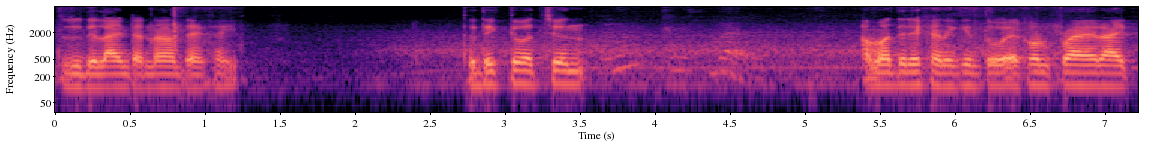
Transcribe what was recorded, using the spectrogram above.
তো যদি লাইনটা না দেখাই। তো দেখতে পাচ্ছেন আমাদের এখানে কিন্তু এখন প্রায় রাত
